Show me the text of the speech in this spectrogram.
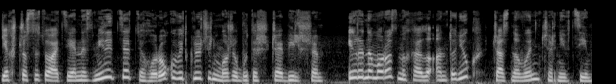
Якщо ситуація не зміниться, цього року відключень може бути ще більше. Ірина Мороз, Михайло Антонюк. Час новин Чернівці.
